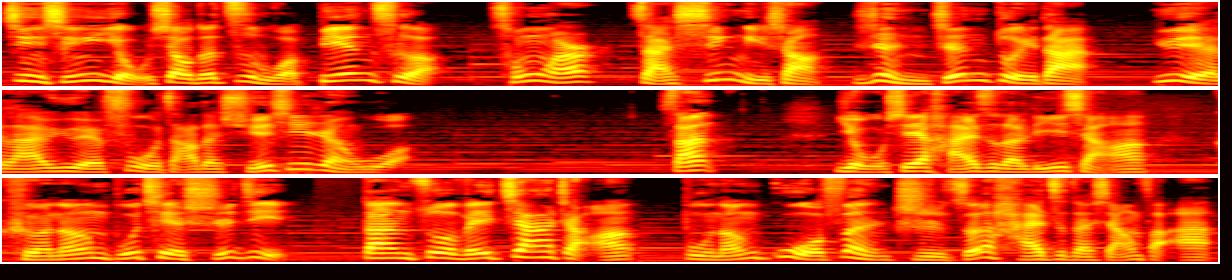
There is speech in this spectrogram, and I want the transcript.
进行有效的自我鞭策，从而在心理上认真对待越来越复杂的学习任务。三，有些孩子的理想可能不切实际，但作为家长不能过分指责孩子的想法，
